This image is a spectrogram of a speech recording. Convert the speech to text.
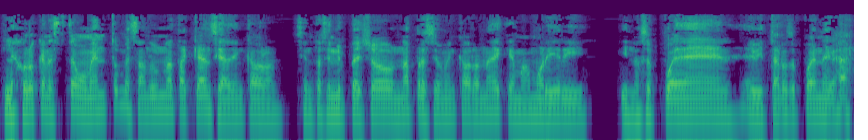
Le juro que en este momento me está dando un ataque de ansiedad bien cabrón. Siento así en mi pecho una presión bien cabrona de que me va a morir y, y no se puede evitar, no se puede negar.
